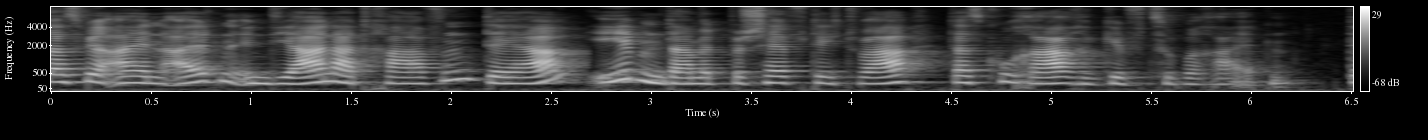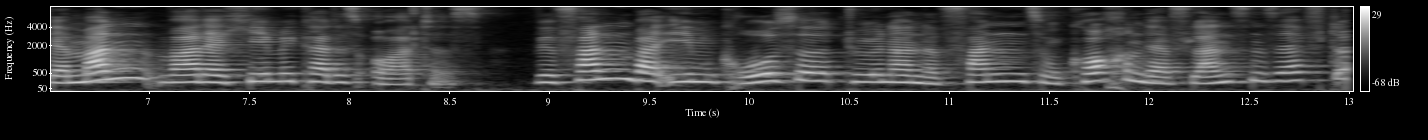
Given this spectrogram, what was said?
dass wir einen alten Indianer trafen, der eben damit beschäftigt war, das Curare-Gift zu bereiten. Der Mann war der Chemiker des Ortes. Wir fanden bei ihm große, tönerne Pfannen zum Kochen der Pflanzensäfte,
